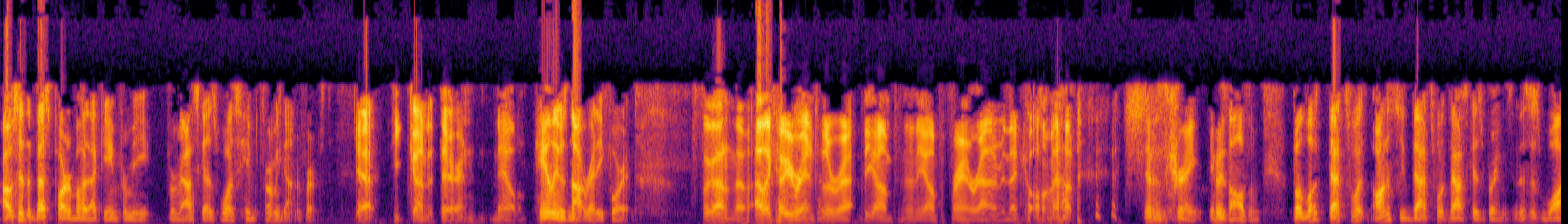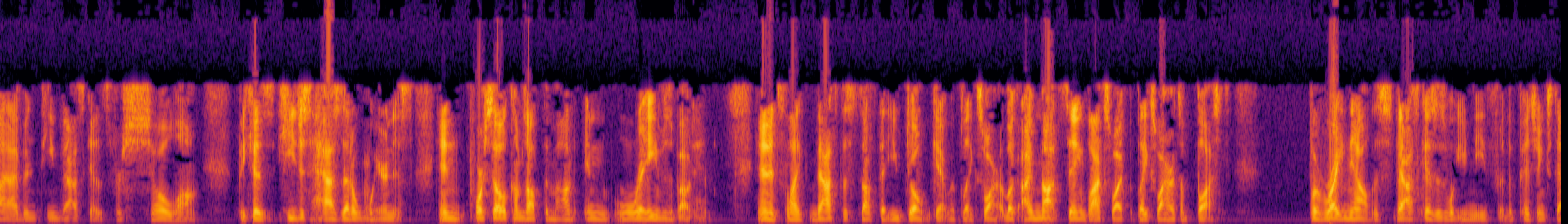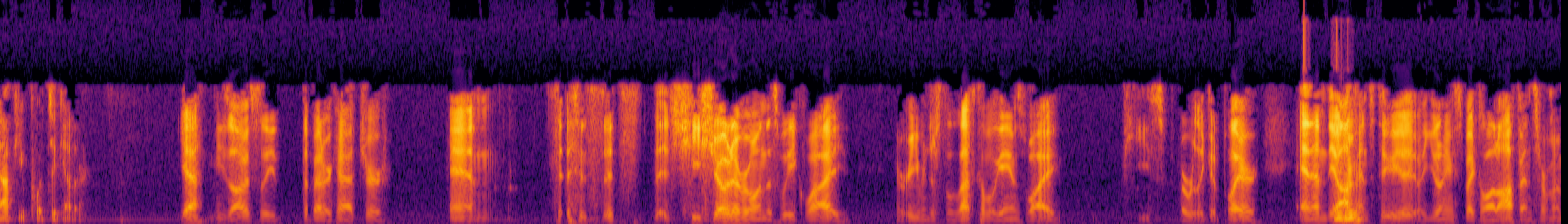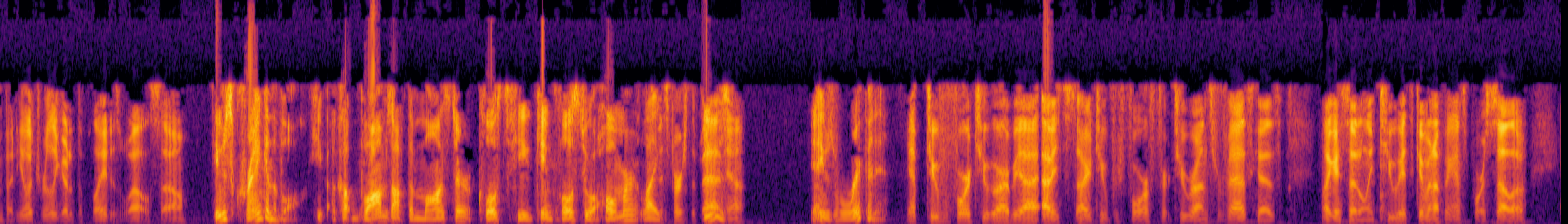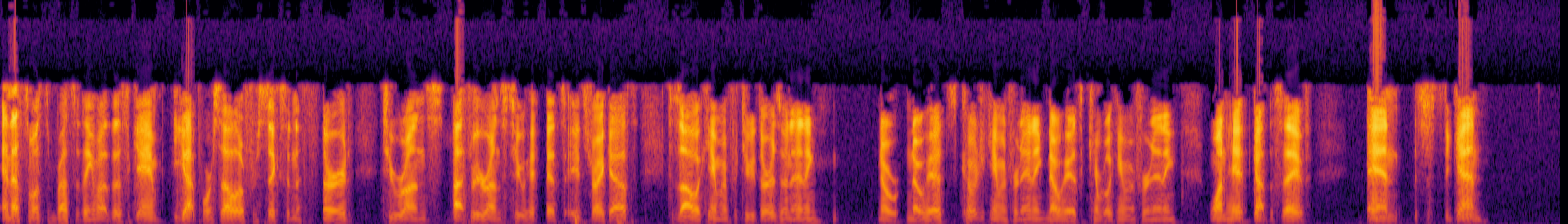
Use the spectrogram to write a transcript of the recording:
I would say the best part about that game for me for Vazquez was him throwing down to first. Yeah, he gunned it there and nailed him. Hanley was not ready for it. Still got him though. I like how he ran into the ra- the ump and then the ump ran around him and then called him out. It was great. It was awesome. But look, that's what honestly that's what Vazquez brings, and this is why I've been Team Vazquez for so long because he just has that awareness. And Porcello comes off the mound and raves about him, and it's like that's the stuff that you don't get with Blake Swihart. Look, I'm not saying Black Swi- Blake Swihart's a bust, but right now this Vazquez is what you need for the pitching staff you put together. yeah, he's obviously the better catcher, and it's, it's it's he showed everyone this week why, or even just the last couple of games why he's a really good player. And then the Mhm. offense too. You, you don't expect a lot of offense from him, but he looked really good at the plate as well. So He was cranking the ball. He bombs off the monster. Close. He came close to a homer. Like his first at bat, yeah. yeah, he was ripping it. Yep, two for four, two RBI. I mean, sorry, two for four for two runs for Vazquez. Like I said, only two hits given up against Porcello, and that's the most impressive thing about this game. You got Porcello for six and a third, two runs, uh, three runs, two hits, eight strikeouts. Tazawa came in for two thirds of an inning, no no hits. Koji came in for an inning, no hits. Kimbrel came in for an inning, one hit, got the save, and it's just again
